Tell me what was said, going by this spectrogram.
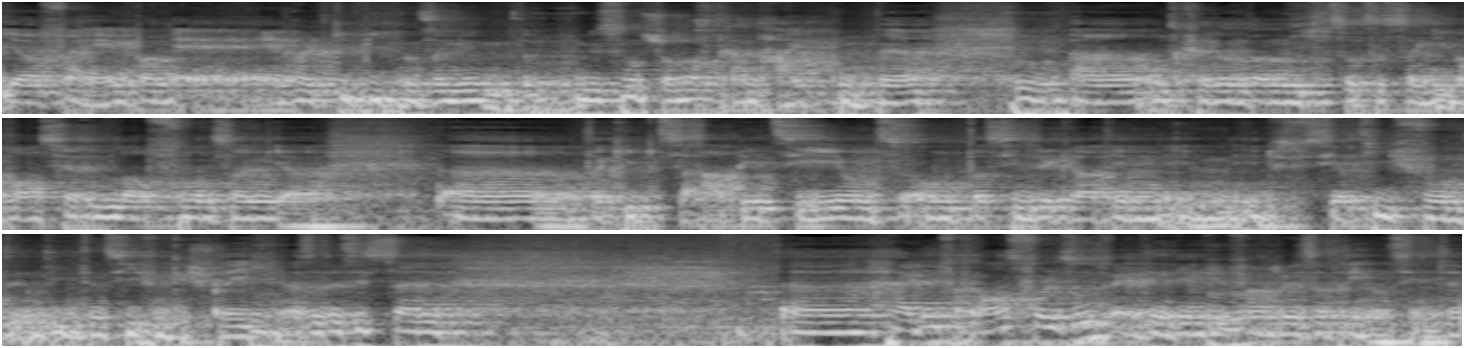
ja vereinbaren, Einhalt gebieten und sagen, da müssen wir uns schon noch dran halten ja, mhm. und können dann nicht sozusagen im Haus herumlaufen und sagen, ja, äh, da gibt es A, B, C und, und da sind wir gerade in, in, in, sehr tiefen und, und intensiven Gesprächen. Also das ist so ein äh, halt ein vertrauensvolles Umfeld, in dem die mhm. Fundraiser drinnen sind. Ja.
